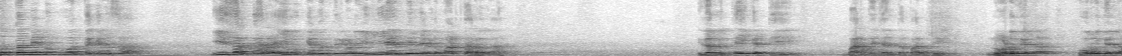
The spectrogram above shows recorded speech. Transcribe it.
ಸೊತ್ತನ್ನೇ ನುಂಗುವಂಥ ಕೆಲಸ ಈ ಸರ್ಕಾರ, ಈ ಮುಖ್ಯಮಂತ್ರಿಗಳು, ಇಲ್ಲಿ ಎಂ ಎಲ್ ಎಗಳು ಮಾಡ್ತಾರಲ್ಲ, ಇದನ್ನು ಕೈಕಟ್ಟಿ ಭಾರತೀಯ ಜನತಾ ಪಾರ್ಟಿ ನೋಡುವುದಿಲ್ಲ, ಕೂರುವುದಿಲ್ಲ.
